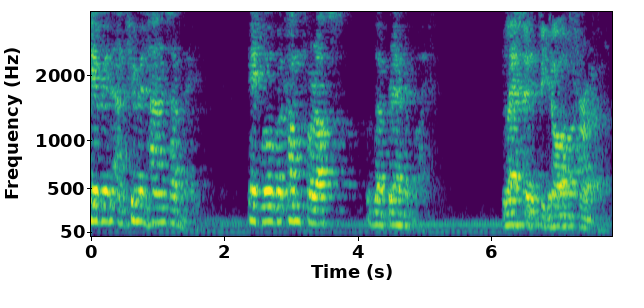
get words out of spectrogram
Given and human hands have made. It will become for us the bread of life. Blessed be God forever.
